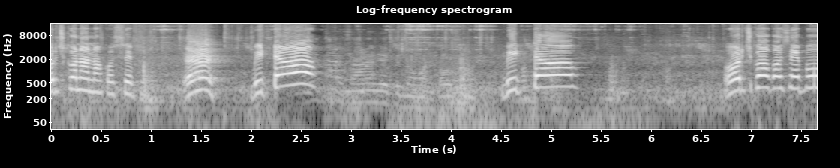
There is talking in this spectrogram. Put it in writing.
ఓర్చుకో నాన్న కొద్దిసేపు. బిట్టు! బిట్టు! ఓర్చుకో కొద్దిసేపు.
